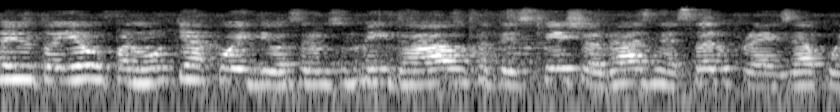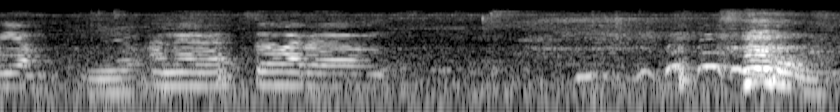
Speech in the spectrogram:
થયું તો એવું પણ હું ક્યાં કોઈ દિવસ રમશું? મેં કીધું આ વખતે સ્પેશિયલ રાજને સરપ્રાઈઝ આપું એમ. અને તમારા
